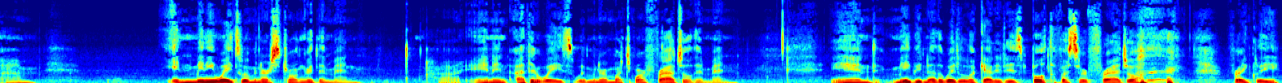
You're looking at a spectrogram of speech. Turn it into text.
Um, in many ways, women are stronger than men. Uh, and in other ways, women are much more fragile than men. And maybe another way to look at it is both of us are fragile, frankly.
